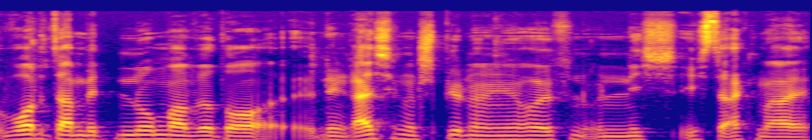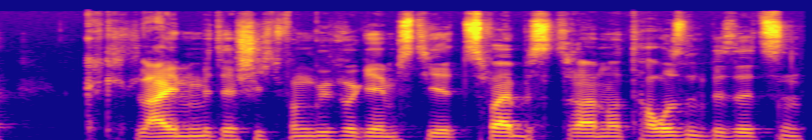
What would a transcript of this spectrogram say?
wurde damit nur mal wieder den reicheren Spielern geholfen und nicht, ich sag mal, kleinen Mittelschicht von Güfer Games, die jetzt 200.000 bis 300.000 besitzen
